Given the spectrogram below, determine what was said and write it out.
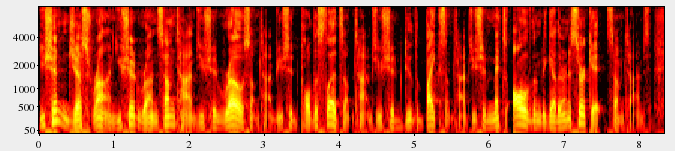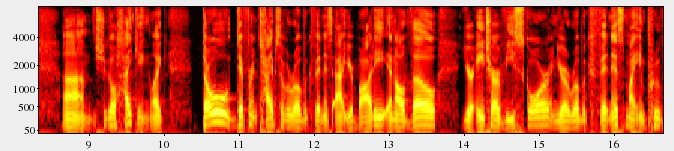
you shouldn't just run. You should run sometimes. You should row sometimes. You should pull the sled sometimes. You should do the bike sometimes. You should mix all of them together in a circuit sometimes. Um, you should go hiking. Like throw different types of aerobic fitness at your body. And although your HRV score and your aerobic fitness might improve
